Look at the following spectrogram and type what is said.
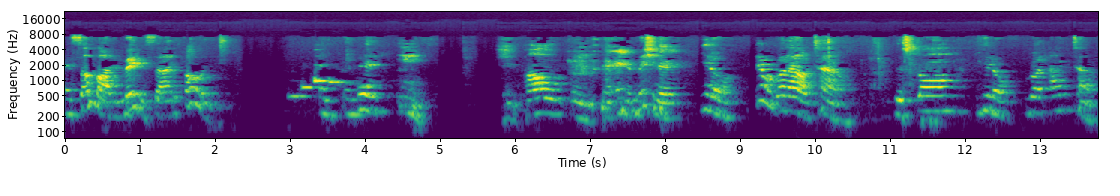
And somebody may decide to follow you. And, and then and Paul and, and, the missionary, you know, they would run out of town. The strong, you know, run out of town.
